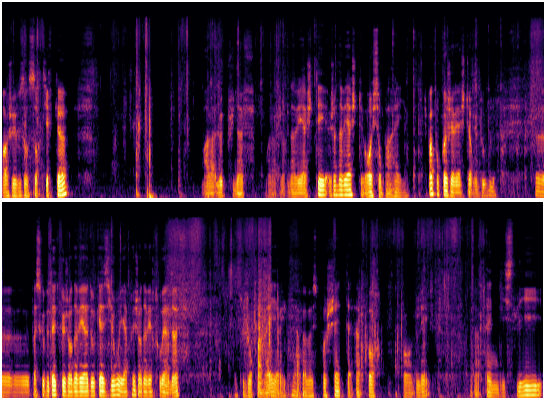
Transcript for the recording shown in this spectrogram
Alors, je vais vous en sortir qu'un. Voilà, le plus neuf. Voilà, j'en avais acheté. J'en avais acheté. Oh, ils sont pareils. Je ne sais pas pourquoi j'avais acheté en double. Euh, parce que peut-être que j'en avais un d'occasion et après j'en avais retrouvé un neuf. Toujours pareil avec la fameuse pochette à port anglais Endlessly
